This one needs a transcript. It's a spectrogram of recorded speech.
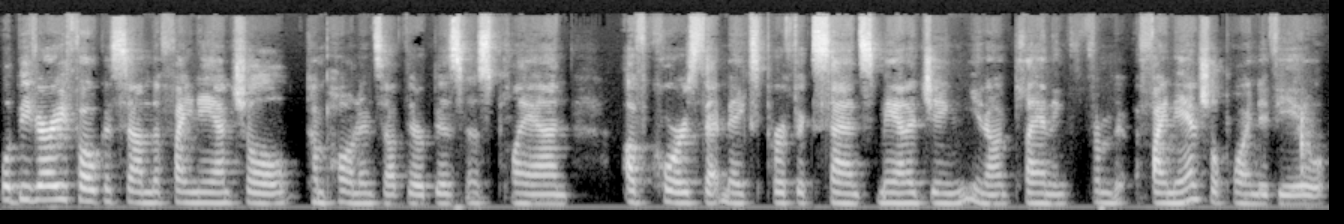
will be very focused on the financial components of their business plan. Of course, that makes perfect sense, managing, you know, planning from a financial point of view.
